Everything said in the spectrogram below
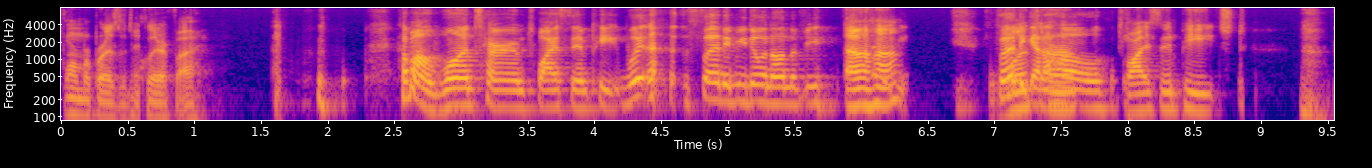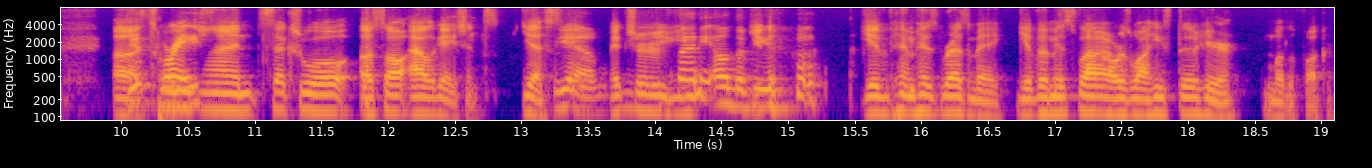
former president. Clarify. Come on, one term, twice impeached. What Sunny be doing on the view? Uh-huh. Sonny One got a term, whole twice impeached. Uh, Disgrace. sexual assault allegations. Yes. yeah. Make sure you on the view. give him his resume. Give him his flowers while he's still here, motherfucker.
